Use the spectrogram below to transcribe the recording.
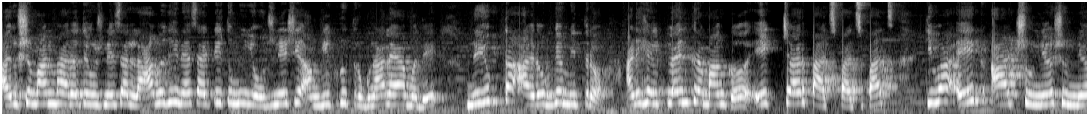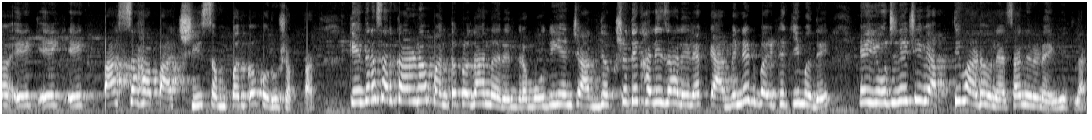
आयुष्यमान भारत योजनेचा लाभ घेण्यासाठी तुम्ही योजनेशी अंगीकृत रुग्णालयामध्ये नियुक्त आरोग्य मित्र आणि हेल्पलाईन क्रमांक एक चार पाच पाच पाच किंवा एक आठ शून्य शून्य एक एक एक पाच सहा पाचशी संपर्क करू शकतात. केंद्र सरकारनं पंतप्रधान नरेंद्र मोदी यांच्या अध्यक्षतेखाली झालेल्या कॅबिनेट बैठकीमध्ये या योजनेची व्याप्ती वाढवण्याचा निर्णय घेतलाय.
